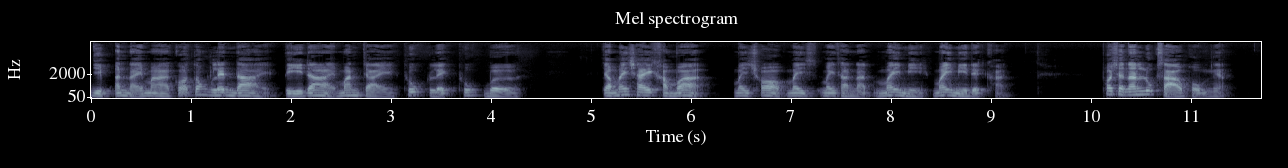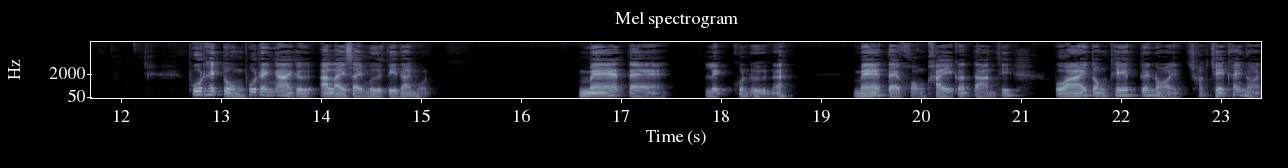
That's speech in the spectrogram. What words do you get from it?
หยิบอันไหนมาก็ต้องเล่นได้ ตีได้มั่นใจทุกเหล็กทุกเบอร์ จะไม่ใช้คำว่าไม่ชอบไม่ไม่ถนัดไม่มีไม่มีเด็ดขาดเพราะฉะนั้นลูกสาวผมเนี่ย พูดให้ตรงพูดให้ง่ายคืออะไรใส่มือตีได้หมด แม้แต่เหล็กคนอื่นนะแม้แต่ของใครก็ตามที่ไว้ต้องเทสด้วยหน่อย เช็คให้หน่อย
